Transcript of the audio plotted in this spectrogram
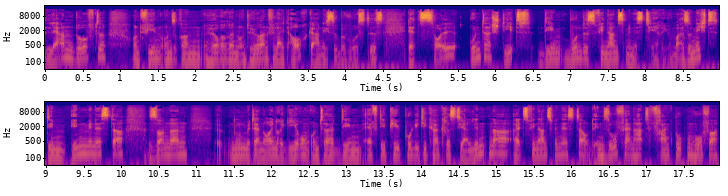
lernen durfte und vielen unseren Hörerinnen und Hörern vielleicht auch gar nicht so bewusst ist, der Zoll untersteht dem Bundesfinanzministerium, also nicht dem Innenminister, sondern äh, nun mit der neuen Regierung unter dem FDP-Politiker Christian Lindner als Finanzminister. Und insofern hat Frank Buckenhofer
